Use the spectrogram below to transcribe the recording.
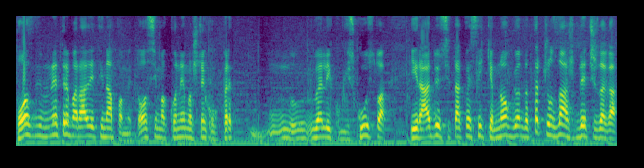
Pozadinu ne treba raditi na pamet, osim ako nemaš nekog pre, velikog iskustva i radio si takve slike mnogo i onda tačno znaš gde ćeš da ga...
